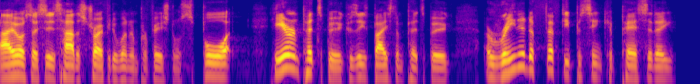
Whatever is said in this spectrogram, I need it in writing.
Uh, he also says hardest trophy to win in professional sport. Here in Pittsburgh, because he's based in Pittsburgh, arena to 50% capacity,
